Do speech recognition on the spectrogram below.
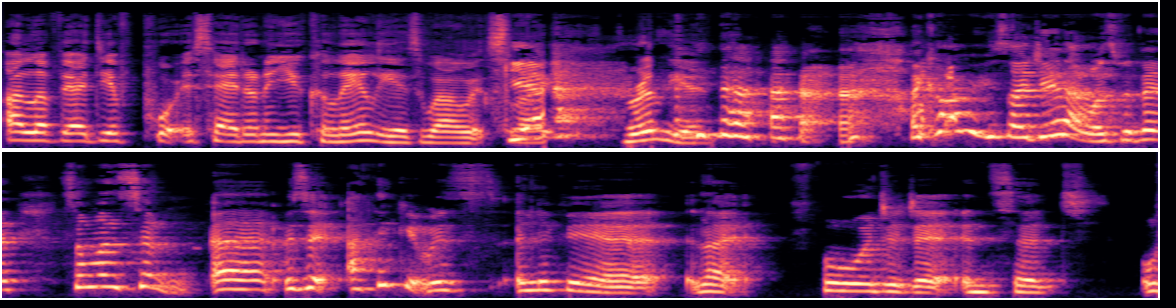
I love the idea of Portishead on a ukulele as well. It's like yeah. brilliant. yeah. I can't remember whose idea that was, but then someone sent. Uh, was it? I think it was Olivia. Like forwarded it and said or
